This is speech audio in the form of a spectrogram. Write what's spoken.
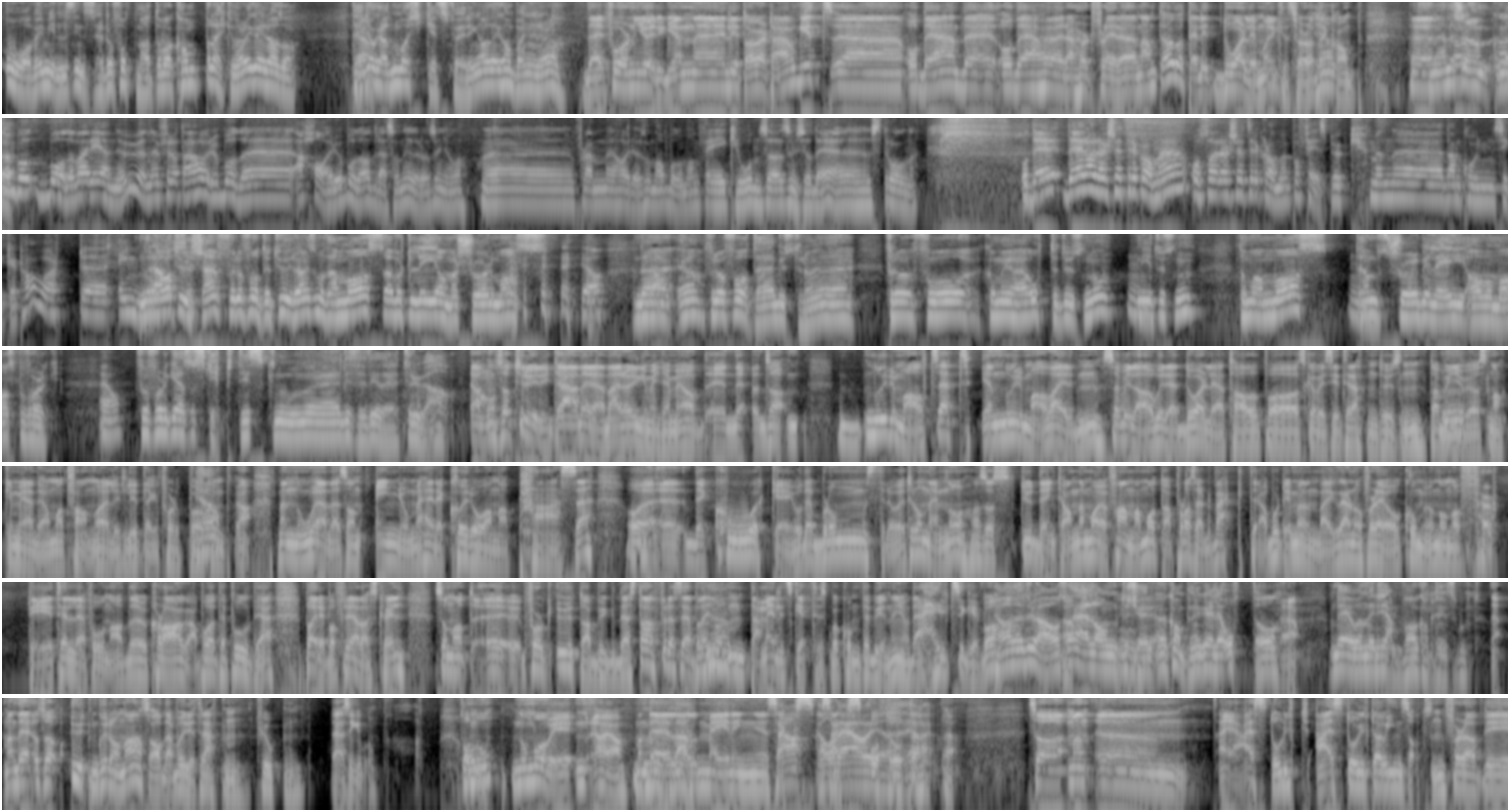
over middels interessert og fått med at det var kamp på Lerkendal i kveld, altså. Det er ikke akkurat markedsføring av de kampene heller, da. Der får han Jørgen eh, litt av hvert av, gitt. Eh, og, det, det, og det hører jeg hørt flere nevnt i dag, at det er litt dårlig markedsføring til det Ja. kamp. Eh, Men Kan, kan både være enig og uenig, for at jeg har jo både Jeg har jo både adressa Nidaros ennå, da. Eh, For de har jo sånn abonnement for ei kron, så jeg syns jo det er strålende. Og der, der har jeg sett reklame, og så har jeg sett reklame på Facebook. Men uh, de kunne sikkert ha vært uh, enda Når jeg var tursjef, for å få til turene, så måtte jeg mase. Jeg ble lei av meg sjøl mas. ja. Det, ja, for å få til bussturene. For å få Hvor mye er jeg? 8000 nå? Mm. 9000? Da må jeg mase. De sjøl blir lei av å mase på folk. Ja. For folk er så skeptiske nå når det er disse tider, tror jeg. Ja, og så tror ikke jeg det der argumentet med at eh, det, så, Normalt sett, i en normal verden, så ville det vært dårlige tall på skal vi si 13 000. Da begynner vi å snakke i media om at faen, nå er det litt lite folk på Ja. kamp. Ja. Men nå er det sånn ennå med dette koronapeset, og mm. det koker jo, det blomstrer jo i Trondheim nå. Altså Studentene de har jo faen meg måttet ha plassert vektere borte i Møllenberg der nå, for det er jo kommet jo noen og 40 telefoner det er klager på til politiet bare på fredagskvelden. Sånn at eh, folk utabygdes, da, for å se på den måten, de er litt skeptiske på å komme til byen ennå, det er jeg helt sikker på. Ja, det tror jeg også. Det er langt å kjøre. Kampen i kveld er åtte. Og Ja. Det er jo en ræva kamptidspunkt. Ja, men det, altså, uten korona så hadde jeg vært 13-14, det er jeg sikker på. Og nå, nå må vi Ja ja, men det er likevel mer enn 6, Ja, 6, ja, det jo 8, det, 8. ja. Ja. Så, men øh, jeg er stolt. Jeg er stolt av innsatsen, for at vi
